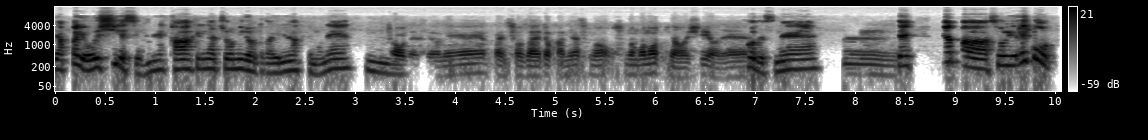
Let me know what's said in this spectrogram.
やっぱり美味しいですよね。化学的な調味料とか入れなくてもね。うん、そうですよね。やっぱり素材とかね、その、そのものっていうのは美味しいよね。そうですね。うん。でやっぱそういうエコ、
